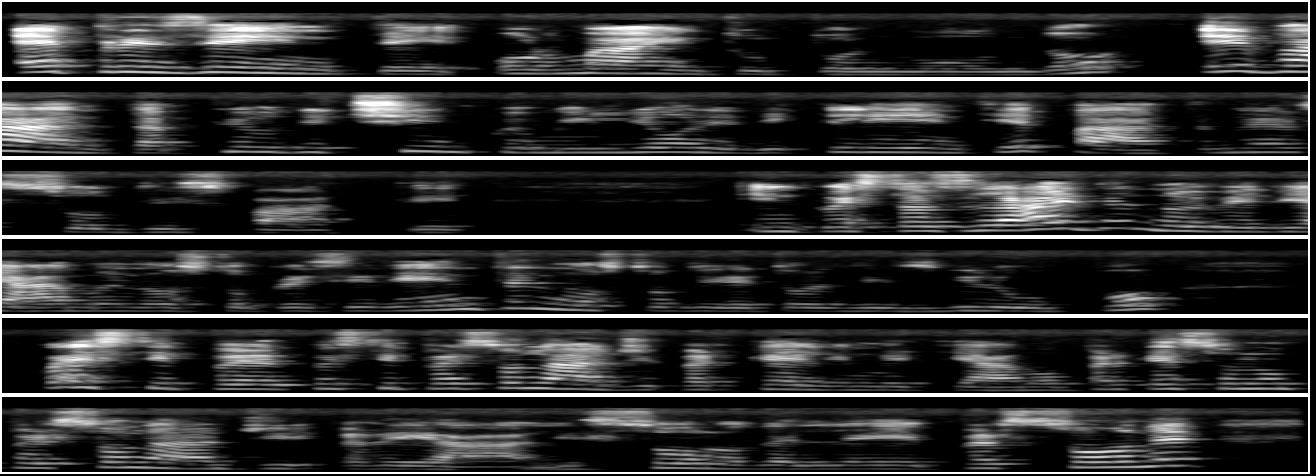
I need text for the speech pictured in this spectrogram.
è presente ormai in tutto il mondo e vanta più di 5 milioni di clienti e partner soddisfatti. In questa slide noi vediamo il nostro presidente, il nostro direttore di sviluppo, Questi, per, questi personaggi perché li mettiamo? Perché sono personaggi reali, sono delle persone che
